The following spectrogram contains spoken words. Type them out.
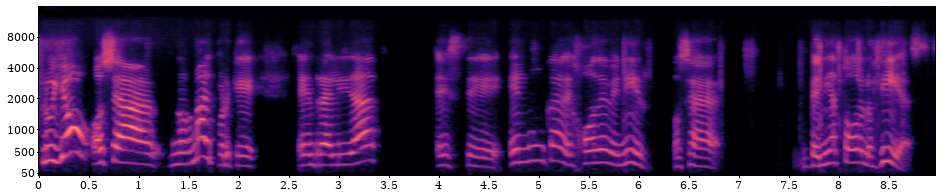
fluyó, o sea, normal, porque en realidad este, él nunca dejó de venir, o sea, venía todos los días.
